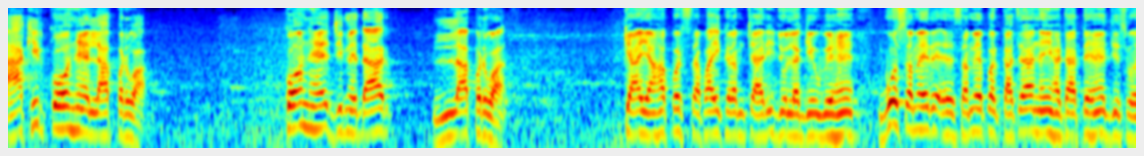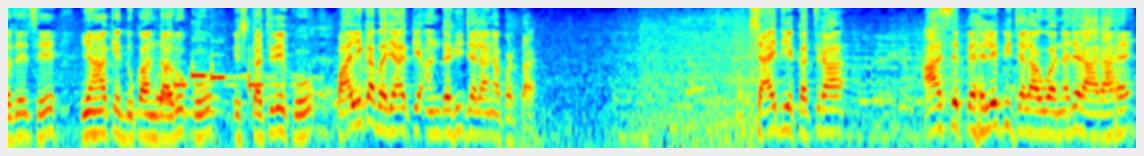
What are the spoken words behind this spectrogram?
आखिर कौन है लापरवाह? कौन है जिम्मेदार लापरवाह? क्या यहाँ पर सफ़ाई कर्मचारी जो लगे हुए हैं, वो समय समय पर कचरा नहीं हटाते हैं, जिस वजह से यहाँ के दुकानदारों को, इस कचरे को पालिका बाज़ार के अंदर ही जलाना पड़ता है। शायद ये कचरा आज से पहले भी जला हुआ नज़र आ रहा है।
